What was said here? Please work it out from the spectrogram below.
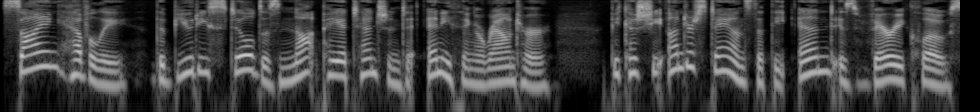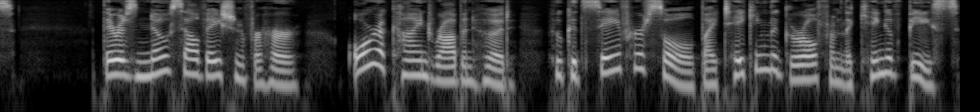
Sighing heavily, the beauty still does not pay attention to anything around her, because she understands that the end is very close. There is no salvation for her, or a kind Robin Hood who could save her soul by taking the girl from the king of beasts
